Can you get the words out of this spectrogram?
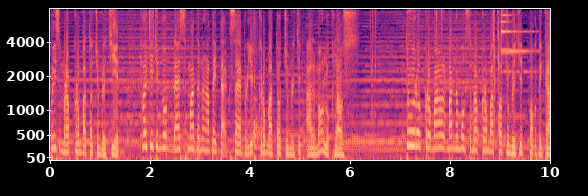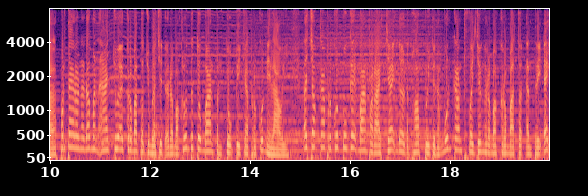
ពីរសម្រាប់ក្រុមបាល់ទាត់ជម្រើសជាតិហើយជាចំនួនដែលស្មើទៅនឹងអតីតខ្សែប្រយុទ្ធក្រុមបាល់ទាត់ជម្រើសជាតិអាល្លឺម៉ង់លោក Klaus តួរកគ្រាប់បាល់បាននៅមុខសម្រាប់ក្រុមបាល់ទាត់ជម្រើសជាតិប៉ូទុយហ្គាល់ប៉ុន្តែរ៉ូណាល់ដូមិនអាចជួយឲ្យក្រុមបាល់ទាត់ជម្រើសជាតិរបស់ខ្លួនទទួលបានពិន្ទុពីការប្រកួតនេះឡើយដោយចប់ការប្រកួតពួកគេបានបរាជ័យដោយលទ្ធផល2ទៅ9ក្រោមធ្វើជើងរបស់ក្រុមបាល់ទាត់អិនទ្រីដេក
